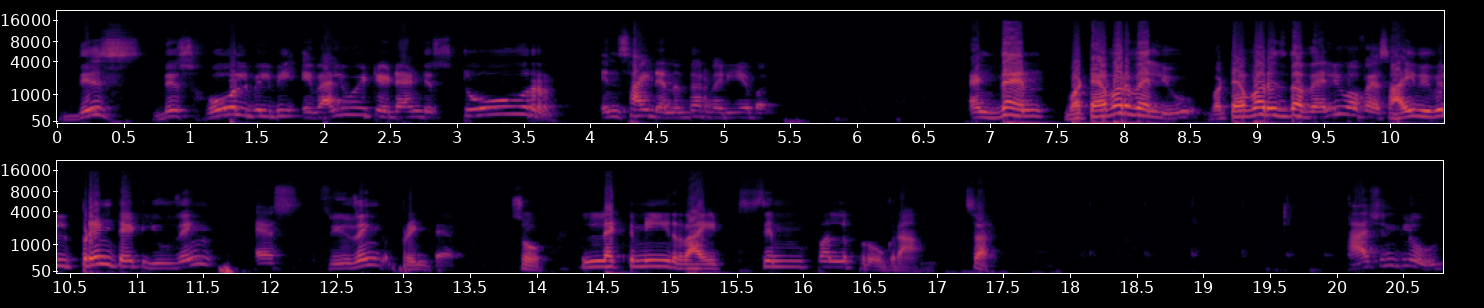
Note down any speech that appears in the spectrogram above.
this, this whole will be evaluated and store inside another variable. And then whatever value, whatever is the value of SI, we will print it using S, using printf. So, let me write simple program. Sir, hash include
